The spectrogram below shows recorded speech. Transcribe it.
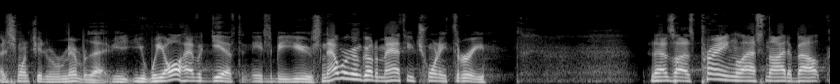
I just want you to remember that. You, you, we all have a gift that needs to be used. Now we're going to go to Matthew 23. And as I was praying last night about,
